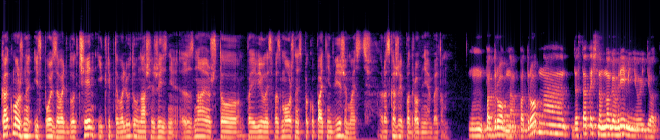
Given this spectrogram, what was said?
Как можно использовать блокчейн и криптовалюту в нашей жизни? Знаю, что появилась возможность покупать недвижимость. Расскажи подробнее об этом. Подробно, подробно, достаточно много времени уйдет.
